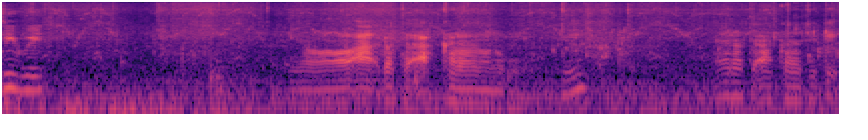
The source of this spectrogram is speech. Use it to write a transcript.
diwi Yo, ah, rada akal ngono kuwi. Hmm? Eh, rada akal titik.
